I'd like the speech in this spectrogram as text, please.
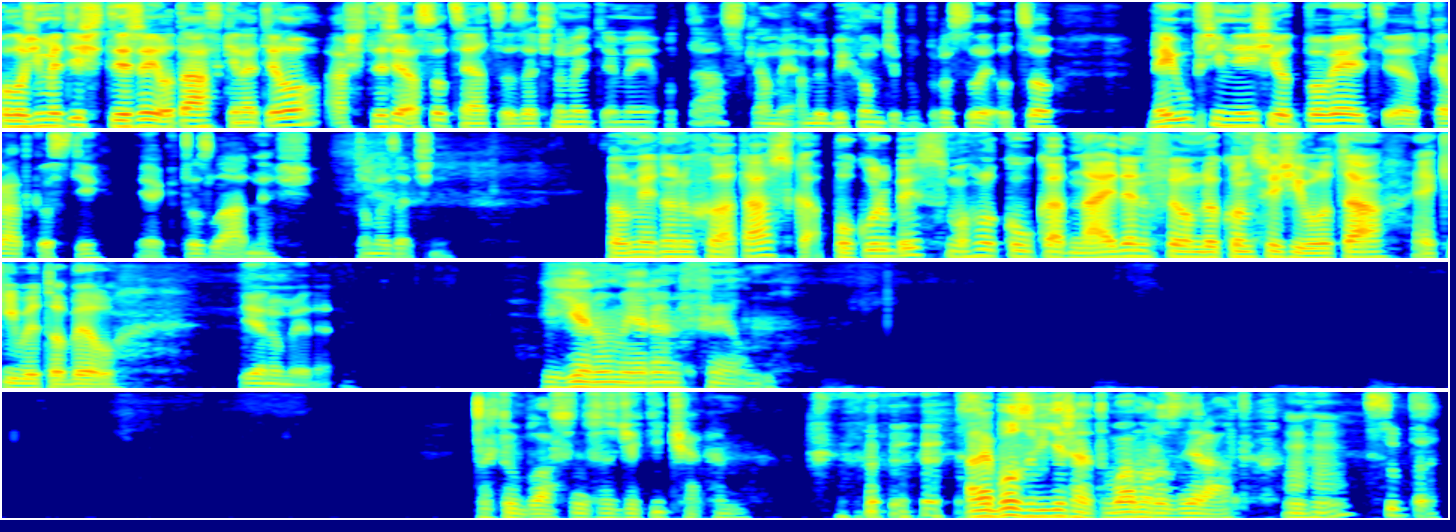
položíme ti čtyři otázky na tělo a čtyři asociace. Začneme těmi otázkami a my bychom tě poprosili o co nejupřímnější odpověď v krátkosti, jak to zvládneš. Tome začni. Velmi jednoduchá otázka. Pokud bys mohl koukat na jeden film do konce života, jaký by to byl? Jenom jeden. Jenom jeden film. Tak to bylo asi něco s Jackie Chanem. A nebo zvíře, to mám hrozně rád. Mm-hmm. Super.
